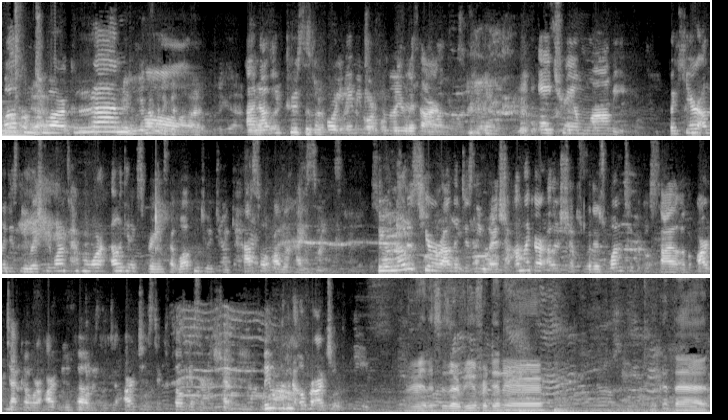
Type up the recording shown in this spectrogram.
Welcome to our grand hall. Uh, now, if you've cruised this before, you may be more familiar with our atrium lobby. But here on the Disney Wish, we wanted to have a more elegant experience that welcomed you into a castle on the high seas. So you'll notice here around the Disney Wish, unlike our other ships where there's one typical style of Art Deco or Art Nouveau, is the artistic focus of the ship, we will have an overarching theme. All right, this is our view for dinner. Look at that.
